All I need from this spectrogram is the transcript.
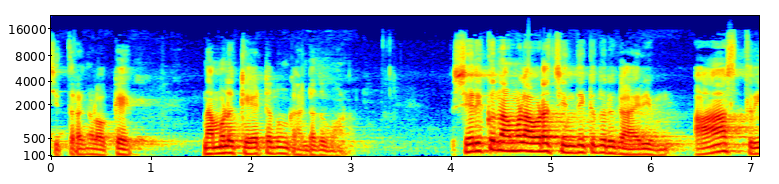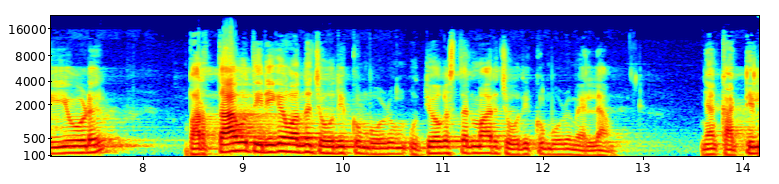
ചിത്രങ്ങളൊക്കെ നമ്മൾ കേട്ടതും കണ്ടതുമാണ്. ശരിക്കും നമ്മൾ അവിടെ ചിന്തിക്കുന്നൊരു കാര്യം ആ സ്ത്രീയോട് ഭർത്താവ് തിരികെ വന്ന് ചോദിക്കുമ്പോഴും ഉദ്യോഗസ്ഥന്മാർ ചോദിക്കുമ്പോഴും എല്ലാം ഞാൻ കട്ടിൽ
